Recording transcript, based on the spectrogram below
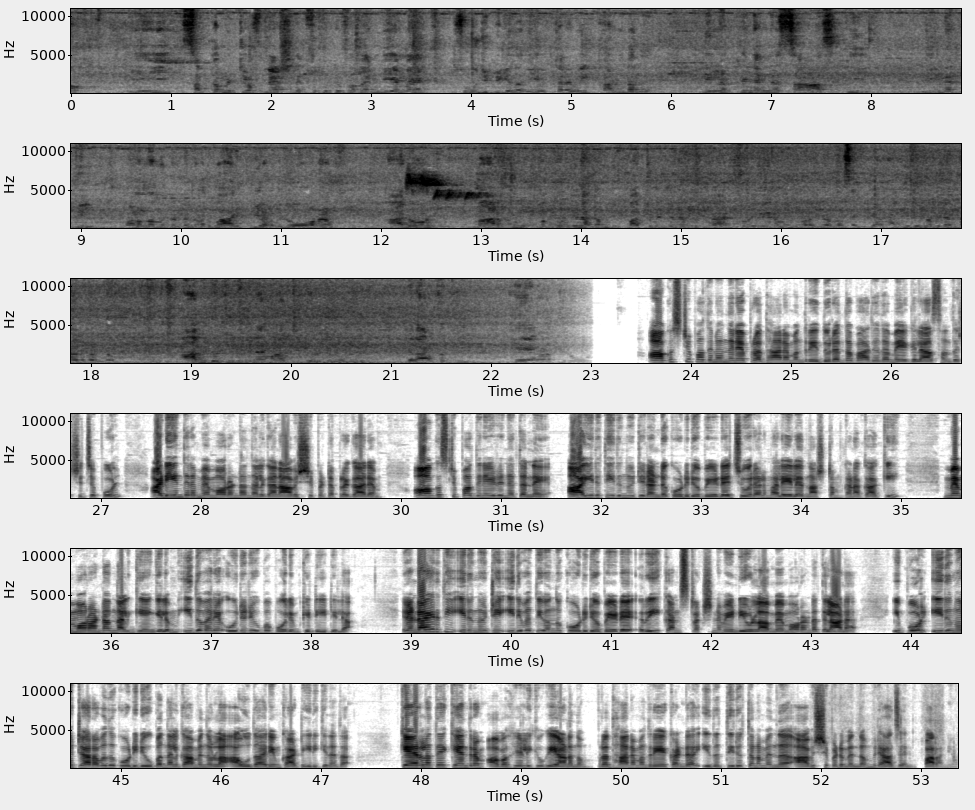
ഈ sub committee of national executive of N D M A സൂചിപ്പിക്കുന്നത് ഈ ഉത്തരവിൽ കണ്ടത് നിങ്ങൾക്ക് ഞങ്ങൾ സാസ്തി ഇനത്തിൽ പണം തന്നിട്ടുണ്ടല്ലോ. അത് വായ്പയാണ് അത് ലോണാണ്. ആ ലോൺ മാർച്ച് മുപ്പത്തൊന്നിനകം ഡിപ്പാർട്ട്മെന്റിലേക്ക് ട്രാൻസ്ഫർ ചെയ്യണമെന്ന് പറഞ്ഞുള്ള സംഖ്യയാണ് തമ്മിൽ എന്താണ് ബന്ധം? ആ വിധത്തിൽ ഇതിനെ മാറ്റി തീർക്കുന്നത് യഥാർത്ഥത്തിൽ കേരളത്തിനോട് ഓഗസ്റ്റ് പതിനൊന്നിന് പ്രധാനമന്ത്രി ദുരന്തബാധിത മേഖല സന്ദർശിച്ചപ്പോൾ അടിയന്തര മെമ്മോറണ്ടം നൽകാൻ ആവശ്യപ്പെട്ട പ്രകാരം ഓഗസ്റ്റ് പതിനേഴിന് തന്നെ ആയിരത്തി ഇരുന്നൂറ്റി രണ്ട് കോടി രൂപയുടെ ചൂരൽമലയിലെ നഷ്ടം കണക്കാക്കി മെമ്മോറണ്ടം നൽകിയെങ്കിലും ഇതുവരെ ഒരു രൂപ പോലും കിട്ടിയിട്ടില്ല. രണ്ടായിരത്തി ഇരുന്നൂറ്റി ഇരുപത്തിയൊന്ന് കോടി രൂപയുടെ റീകൺസ്ട്രക്ഷന് വേണ്ടിയുള്ള മെമ്മോറണ്ടത്തിലാണ് ഇപ്പോൾ ഇരുന്നൂറ്ററുപത് കോടി രൂപ നൽകാമെന്നുള്ള ഔദാര്യം കാട്ടിയിരിക്കുന്നത്. കേരളത്തെ കേന്ദ്രം അവഹേളിക്കുകയാണെന്നും പ്രധാനമന്ത്രിയെ കണ്ട് ഇത് തിരുത്തണമെന്ന് ആവശ്യപ്പെടുമെന്നും രാജൻ പറഞ്ഞു.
